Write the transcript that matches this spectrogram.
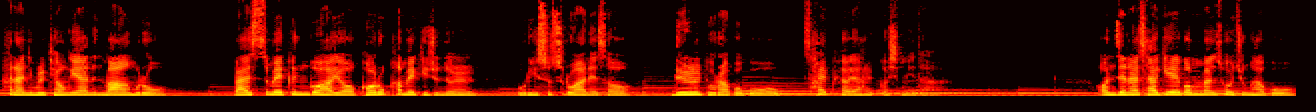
하나님을 경외하는 마음으로 말씀에 근거하여 거룩함의 기준을 우리 스스로 안에서 늘 돌아보고 살펴야 할 것입니다. 언제나 자기의 것만 소중하고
